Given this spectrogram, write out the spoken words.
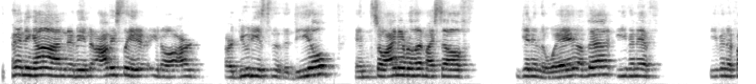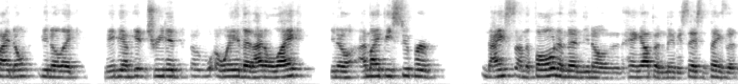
depending on i mean obviously you know our our duty is to the deal. And so i never let myself get in the way of that even if even if i don't you know like maybe i'm getting treated a, a way that i don't like you know i might be super nice on the phone and then you know hang up and maybe say some things that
